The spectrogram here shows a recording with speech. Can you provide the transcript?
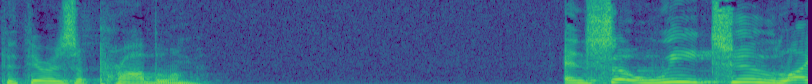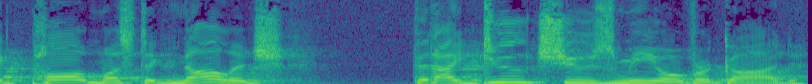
that there is a problem. And so we too, like Paul, must acknowledge that I do choose me over God.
